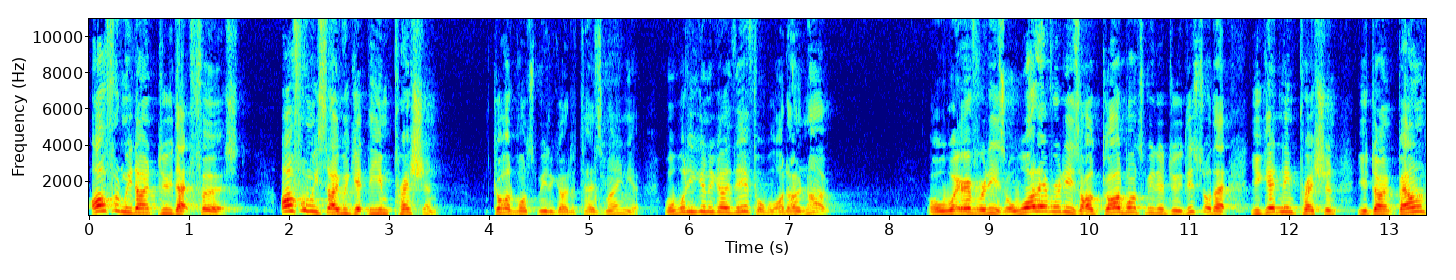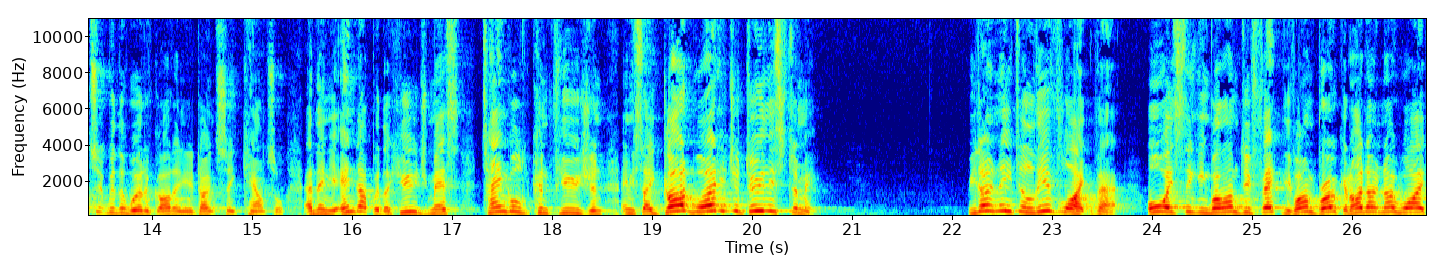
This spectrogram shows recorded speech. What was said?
often we don't do that first. Often we say we get the impression, God wants me to go to Tasmania. Well, what are you going to go there for? Well, I don't know or wherever it is, or whatever it is. Oh, God wants me to do this or that. You get an impression, you don't balance it with the Word of God, and you don't seek counsel. And then you end up with a huge mess, tangled confusion, and you say, God, why did you do this to me? You don't need to live like that. Always thinking, well, I'm defective, I'm broken, I don't know why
